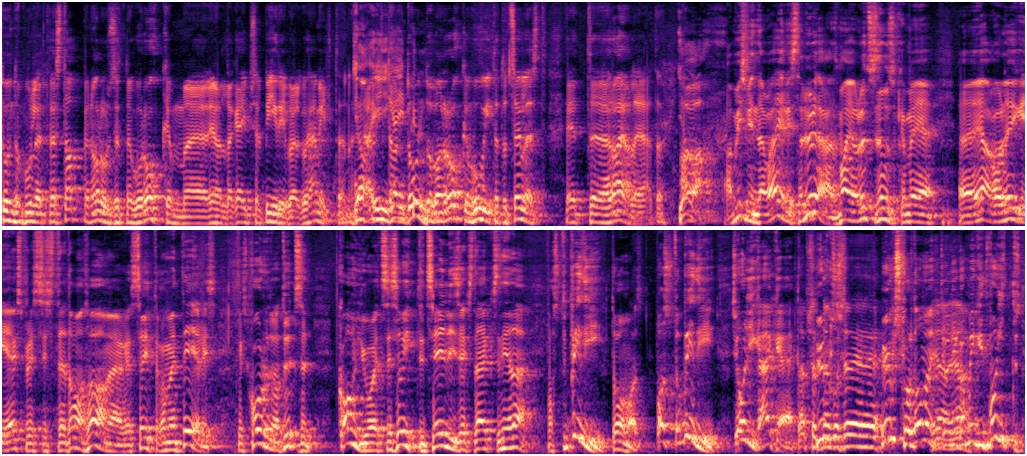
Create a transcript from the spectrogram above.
tundub mulle, et Verstappen oluliselt nagu rohkem äh, nii-öelda käib seal piiri peal kui Hamilton. ta tundub, on rohkem huvitatud sellest, et äh, rajale jääda. aga, aga mis mind nagu häiris seal ülekandes, ma ei ole üldse nõus ikka meie äh, hea kolleegi Ekspressist Toomas Vabamäega, kes sõitu kommenteeris, kes korduvalt ütles, et kahju, et see sõit nüüd selliseks läks ja nii edasi. vastupidi, Toomas, vastupidi, see oligi äge. üks, nagu see. ükskord ometi ja, oli ja. ka mingit võitlust,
